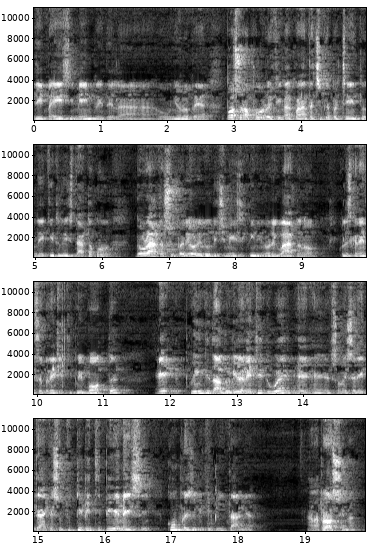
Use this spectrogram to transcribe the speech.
dei Paesi membri dell'Unione Europea possono apporre fino al 45% dei titoli di Stato con durata superiore ai 12 mesi, quindi non riguardano quelle scadenze brevi tipo i bot, e quindi dal 2022 eh, eh, sono inserite anche su tutti i BTP emessi, compreso il BTP Italia. Alla prossima!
